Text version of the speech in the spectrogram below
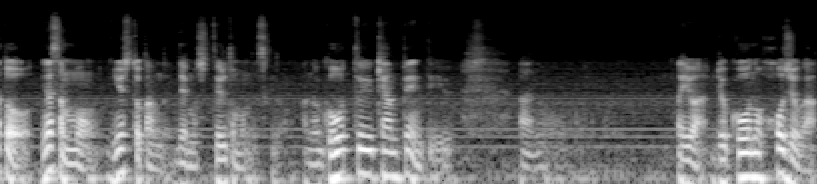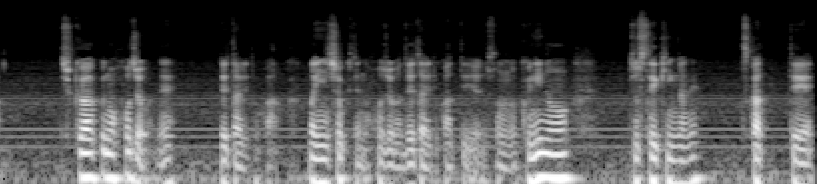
あと皆さんもニュースとかでも知ってると思うんですけどあの GoTo キャンペーンっていうあの、まあ、要は旅行の補助が宿泊の補助がね出たりとか、まあ、飲食店の補助が出たりとかっていうその国の助成金がね使って、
